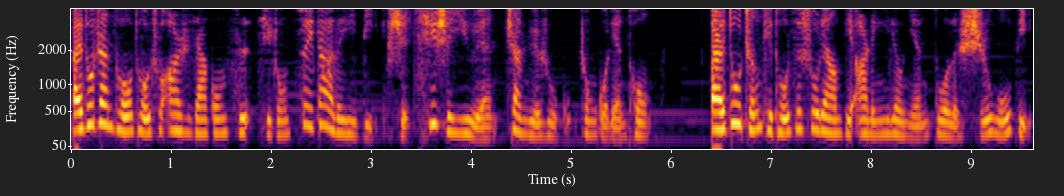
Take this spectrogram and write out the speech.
百度战投投出二十家公司，其中最大的一笔是七十亿元战略入股中国联通。百度整体投资数量比二零一六年多了十五笔。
